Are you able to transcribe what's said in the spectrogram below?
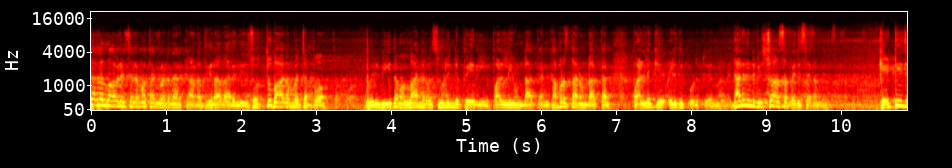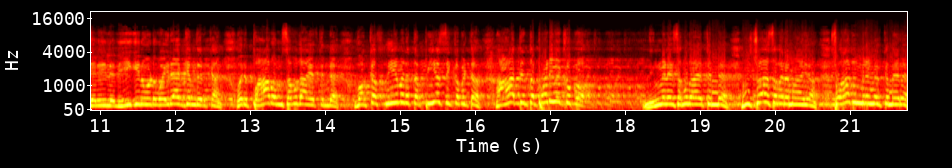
സല്ലല്ലാഹു അലൈഹി വസല്ലമ തങ്ങളുടെ നേർക്കാണ് തീറാധാരം ചെയ്ത് സ്വത്ത് ഭാഗം വെച്ചപ്പോ ഒരു വീതം അള്ളാന്റെ റസൂലിന്റെ പേരിൽ പള്ളി ഉണ്ടാക്കാൻ ഖബർസ്ഥാനം ഉണ്ടാക്കാൻ പള്ളിക്ക് എഴുതി കൊടുത്തു എന്നാണ്. ഇതാണ് ഇതിന്റെ വിശ്വാസ പരിസരം. കെ ടി ജലീലെ ലീഗിനോട് വൈരാഗ്യം തീർക്കാൻ ഒരു പാവം സമുദായത്തിന്റെ വക്കഫ് നിയമനത്തെ പി എസ് സിക്ക് വിട്ട് ആദ്യത്തെ പടിവെക്കുമ്പോ നിങ്ങൾ ഈ സമുദായത്തിന്റെ വിശ്വാസപരമായ സ്വാതന്ത്ര്യങ്ങൾക്ക് നേരെ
